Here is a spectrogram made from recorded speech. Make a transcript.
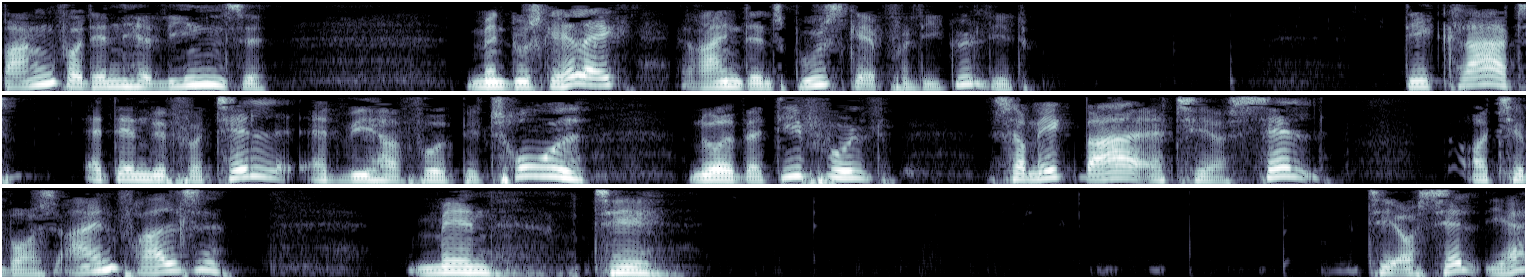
bange for den her lignelse, men du skal heller ikke regne dens budskab for ligegyldigt. Det er klart, at den vil fortælle, at vi har fået betroet noget værdifuldt, som ikke bare er til os selv og til vores egen frelse, men til, til os selv, ja,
